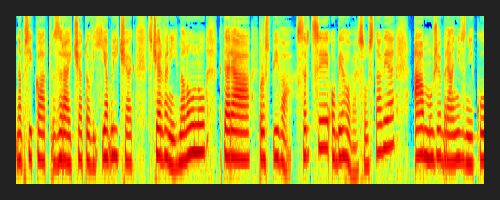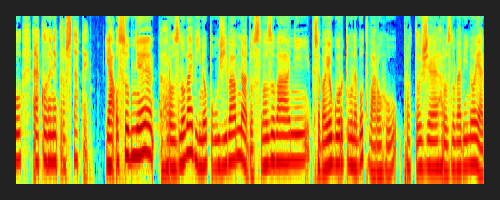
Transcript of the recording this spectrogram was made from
například z rajčatových jablíček, z červených melounů, která prospívá srdci, oběhové soustavě a může bránit vzniku rakoviny prostaty. Já osobně hroznové víno používám na doslazování třeba jogurtu nebo tvarohu, protože hroznové víno je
